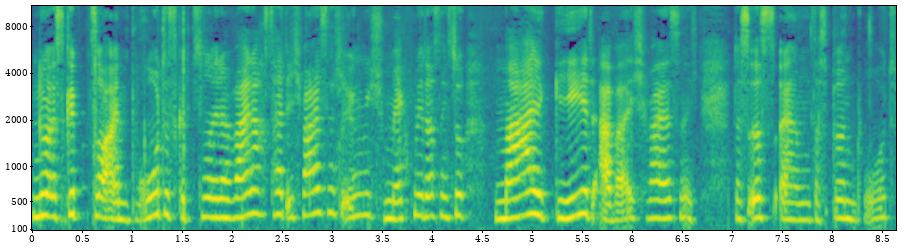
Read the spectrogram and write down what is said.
Nur es gibt so ein Brot, das gibt es nur in der Weihnachtszeit. Ich weiß nicht, irgendwie schmeckt mir das nicht so. Mal geht, aber ich weiß nicht. Das ist ähm, das Birnenbrot.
